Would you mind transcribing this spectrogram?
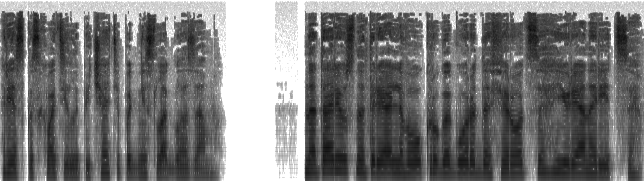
Резко схватила печать и поднесла к глазам. Нотариус нотариального округа города Фероце Юриана Рице.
